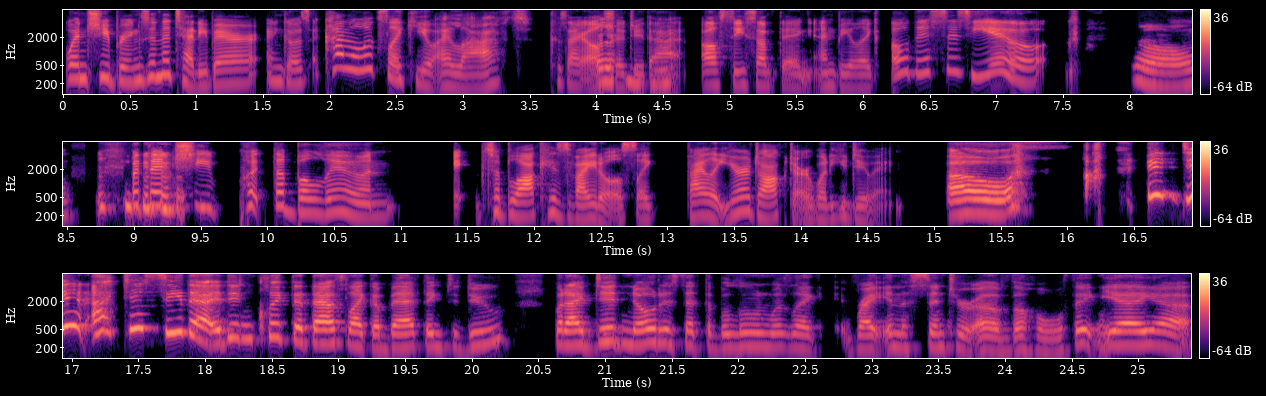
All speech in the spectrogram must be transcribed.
When she brings in the teddy bear and goes it kind of looks like you i laughed because i also do mm-hmm. that. I'll see something and be like oh this is you. Oh. But then she put the balloon eh, to block his vitals like violet you're a doctor. What are you doing? Oh. It did. I did see that. It didn't click that that's like a bad thing to do but i did notice that the balloon was like right in the center of the whole thing. Yeah yeah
